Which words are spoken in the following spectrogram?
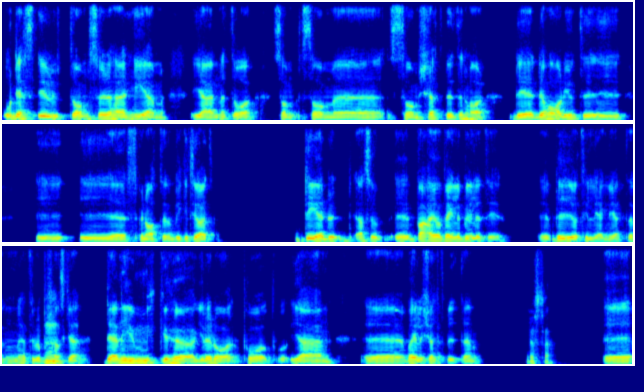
Och dessutom så är det här hemjärnet då som, som, eh, som köttbiten har. Det, det har du ju inte i, i, i spenaten, vilket gör att det du, alltså bioavailability, biotillgängligheten heter det på mm. svenska, mm. den är ju mycket högre då på, på järn eh, vad gäller köttbiten. Just det. Eh,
